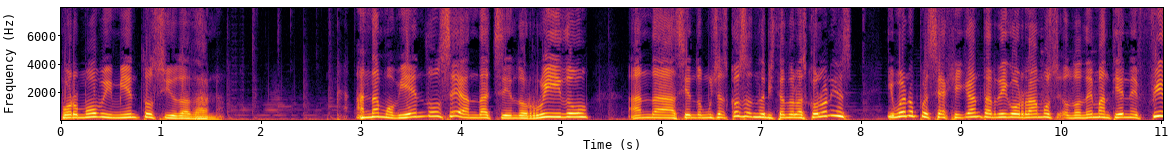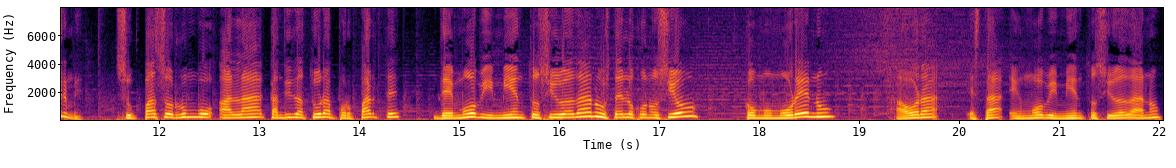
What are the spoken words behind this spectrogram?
por movimiento ciudadano. Anda moviéndose, anda haciendo ruido, anda haciendo muchas cosas, anda visitando las colonias. Y bueno, pues se agiganta Rigo Ramos donde mantiene firme su paso rumbo a la candidatura por parte de Movimiento Ciudadano. Usted lo conoció como Moreno, ahora está en Movimiento Ciudadano.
